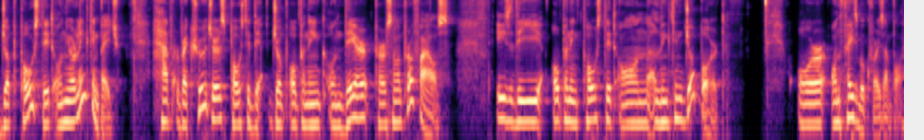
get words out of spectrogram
job posted on your LinkedIn page? Have recruiters posted the job opening on their personal profiles? Is the opening posted on a LinkedIn job board? Or on Facebook, for example?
